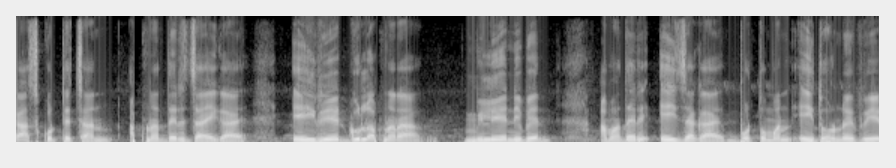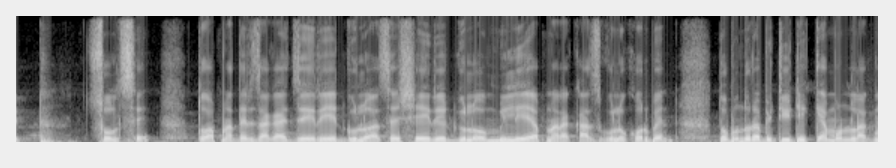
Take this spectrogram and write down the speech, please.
কাজ করতে চান আপনাদের জায়গায়, এই রেটগুলো আপনারা মিলিয়ে নেবেন। আমাদের এই জায়গায় বর্তমান এই ধরনের রেট চলছে। তো আপনাদের জায়গায় যে রেটগুলো আছে, সেই রেটগুলো মিলিয়ে আপনারা কাজগুলো করবেন। তো বন্ধুরা, ভিডিওটি কেমন লাগল?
